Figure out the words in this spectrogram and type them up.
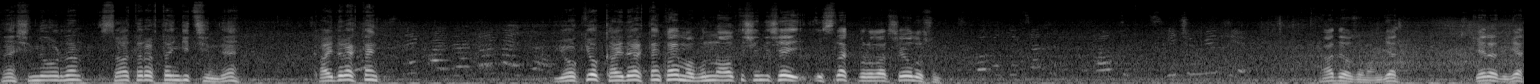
Heh, şimdi oradan sağ taraftan git şimdi. Heh. Kaydıraktan Yok yok kaydıraktan kayma. Bunun altı şimdi şey ıslak buralar şey olursun. Hadi o zaman gel. Gel hadi gel.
